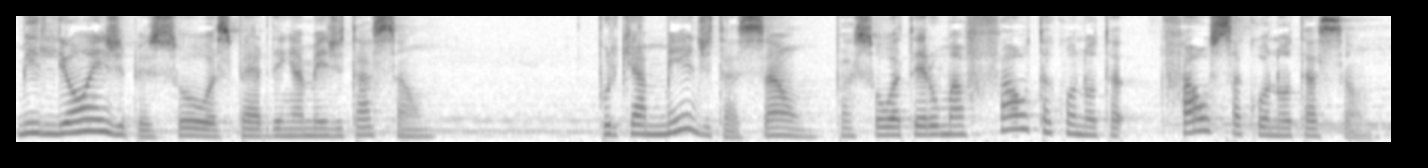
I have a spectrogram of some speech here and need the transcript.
Milhões de pessoas perdem a meditação porque a meditação passou a ter uma conota falsa conotação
